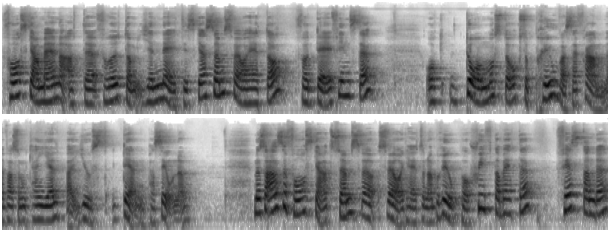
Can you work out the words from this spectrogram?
Forskare menar att eh, förutom genetiska sömnsvårigheter, för det finns det, och de måste också prova sig fram med vad som kan hjälpa just den personen. Men så anser forskare att sömnsvårigheterna beror på skiftarbete, festande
